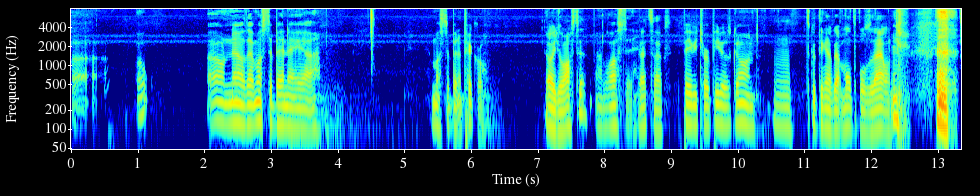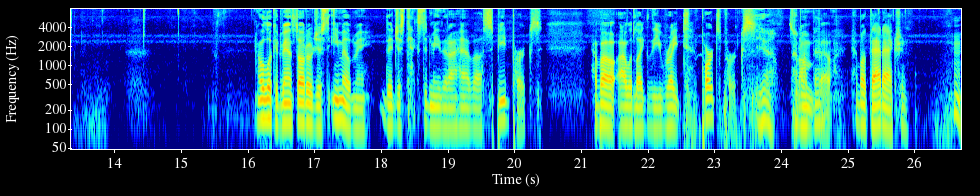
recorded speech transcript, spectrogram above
uh, oh, oh no, that must have been a uh, must have been a pickerel. Oh, you lost it? I lost it. That sucks. Baby torpedo's gone. Mm, it's a good thing I've got multiples of that one. Oh, look, Advanced Auto just emailed me. They just texted me that I have uh, speed perks. How about I would like the right parts perks? yeah. That's How what I'm about that? about. How about that action? I'm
